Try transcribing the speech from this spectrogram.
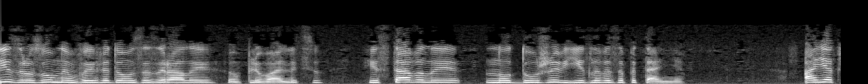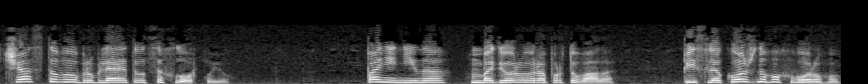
Ті з розумним виглядом зазирали в плювальницю і ставили ну дуже в'їдливе запитання. А як часто ви обробляєте оце хлоркою? Пані Ніна бадьоро рапортувала після кожного хворого.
